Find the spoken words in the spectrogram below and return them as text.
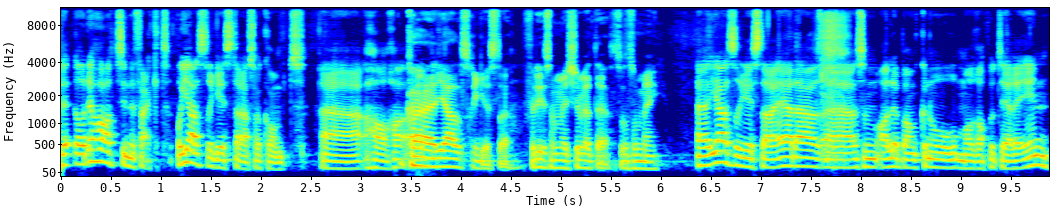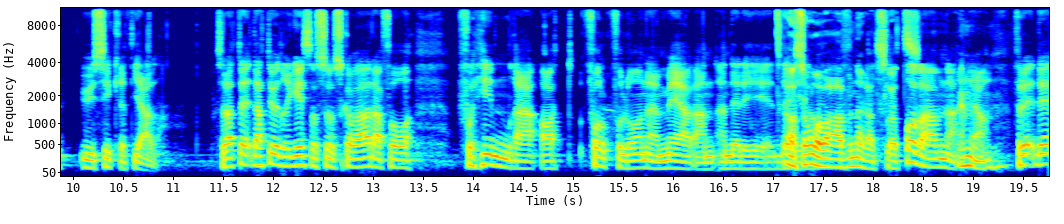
det, og det har hatt sin effekt. Og gjeldsregisteret som har kommet, Uh, har, har Hva er gjeldsregister, for de som ikke vet det, sånn som meg? Eh, Gjeldsregister er der eh, som alle banker nå må rapportere inn usikret gjeld. Så dette, dette er et register som skal være der for å forhindre at folk får låne mer enn en det de, det Altså de over evne, rett og slett. Over evne, ja. For det, det,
